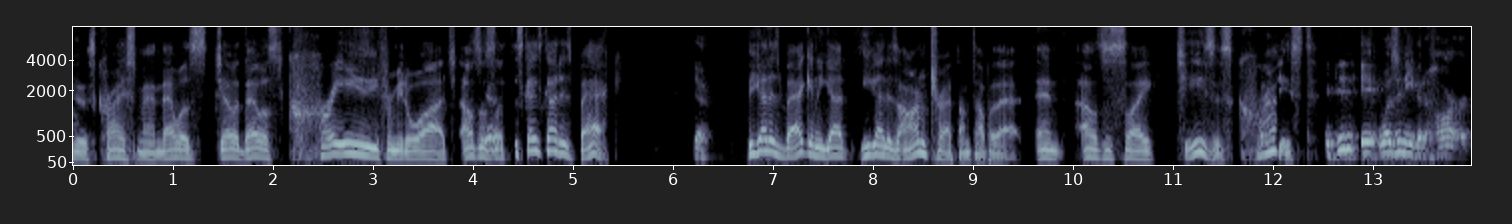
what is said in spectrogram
Jesus Christ, man, that was. That was crazy for me to watch. I was just Yeah. like, this guy's got his back. Yeah. he got his back, and he got he got his arm trapped on top of that, and I was just like, Jesus Christ. it didn't. It wasn't even hard.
